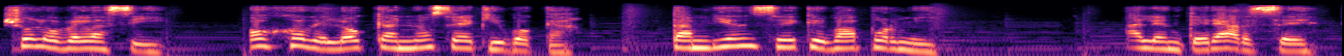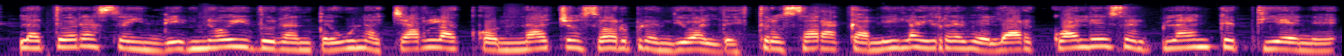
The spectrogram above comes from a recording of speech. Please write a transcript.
yo lo veo así. Ojo de loca no se equivoca. También sé que va por mí. Al enterarse, la Tora se indignó y durante una charla con Nacho sorprendió al destrozar a Camila y revelar cuál es el plan que tiene,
